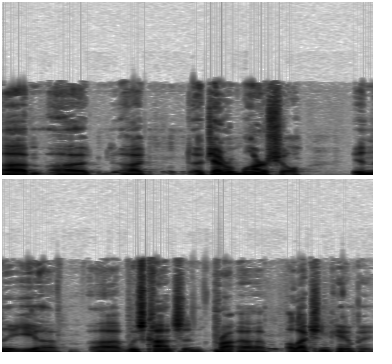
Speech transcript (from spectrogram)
um, uh, uh, General Marshall in the uh, Wisconsin pro- election campaign.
